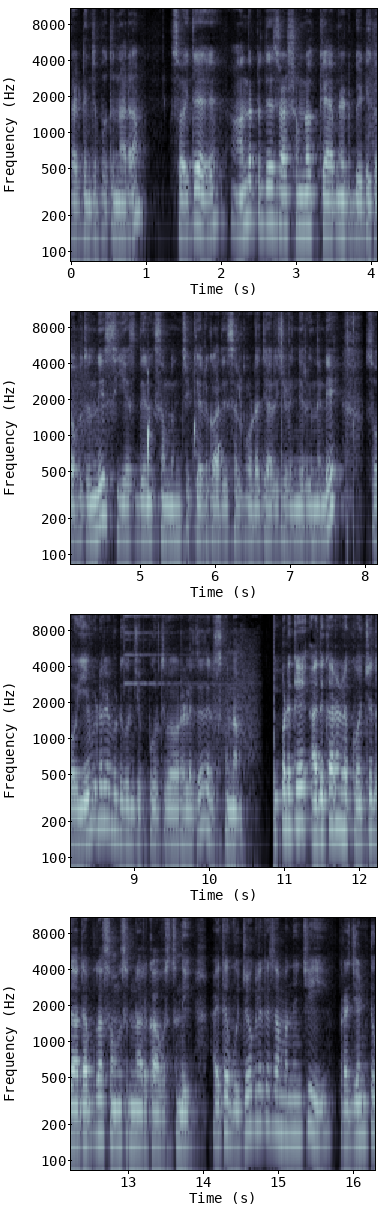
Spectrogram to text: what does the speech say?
ప్రకటించబోతున్నారా? సో అయితే ఆంధ్రప్రదేశ్ రాష్ట్రంలో క్యాబినెట్ భేటీ కాబోతుంది. సిఎస్ దీనికి సంబంధించి కీలక ఆదేశాలు కూడా జారీ చేయడం జరిగిందండి. సో ఈ వీడియోలో వీటి గురించి పూర్తి వివరాలు అయితే తెలుసుకుందాం. ఇప్పటికే అధికారంలోకి వచ్చి దాదాపుగా సంవత్సరంన్నర కావస్తుంది. అయితే ఉద్యోగులకి సంబంధించి ప్రజెంటు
